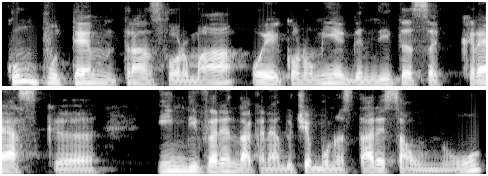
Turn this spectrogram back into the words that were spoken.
Cum putem transforma o economie gândită să crească, indiferent dacă ne aduce bunăstare sau nu,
